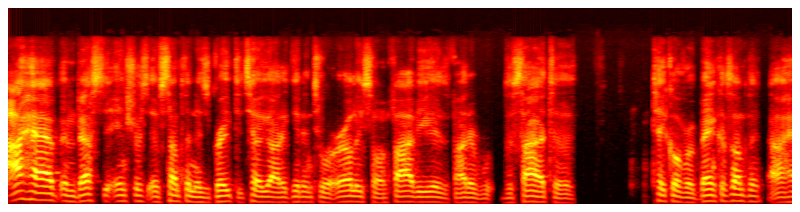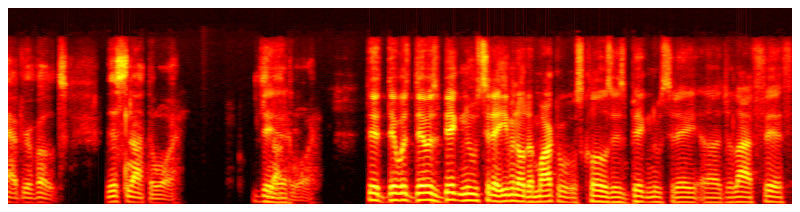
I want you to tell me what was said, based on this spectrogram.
I have invested interest if something is great to tell y'all to get into it early. So in five years, if I decide to take over a bank or something, I have your votes. This is not the one. It's Yeah. not the one. there, there was there was big news today, even though the market was closed. There's big news today, uh, July 5th.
